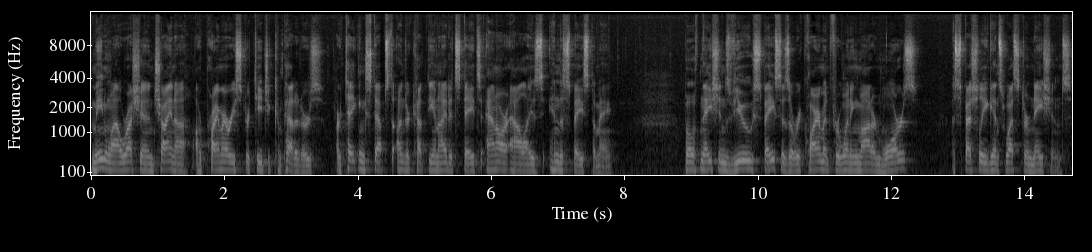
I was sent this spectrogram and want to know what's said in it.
Meanwhile, Russia and China, our primary strategic competitors, are taking steps to undercut the United States and our allies in the space domain. Both nations view space as a requirement for winning modern wars, especially against Western nations,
